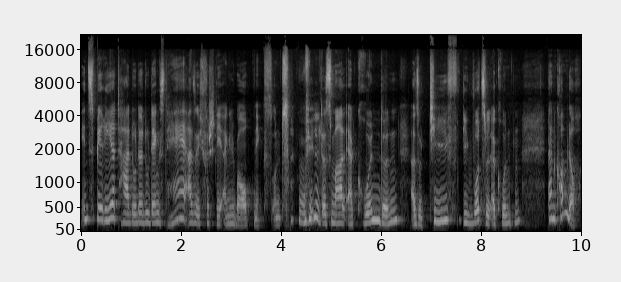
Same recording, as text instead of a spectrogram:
inspiriert hat oder du denkst, hä, also ich verstehe eigentlich überhaupt nichts und will das mal ergründen, also tief die Wurzel ergründen, dann komm doch.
